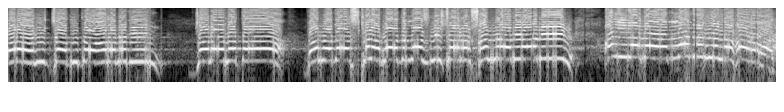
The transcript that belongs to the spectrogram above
কারণ নির্যাতিত আলমদিন জননেতা বাংলাদেশ খেলাফত মজলিসের সংগ্রামী আমির আল্লাহ মাদারুল হক।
